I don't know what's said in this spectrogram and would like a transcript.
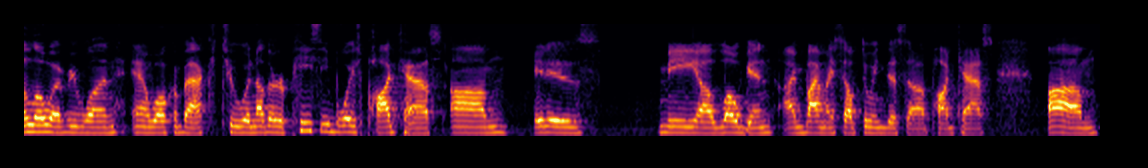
Hello, everyone, and welcome back to another PC Boys podcast. Um, it is me, uh, Logan. I'm by myself doing this uh, podcast. Um,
